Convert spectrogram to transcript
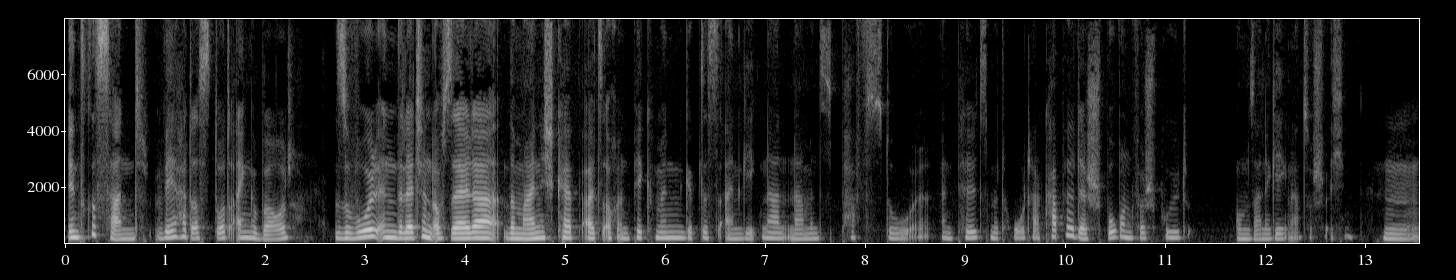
interessant. Wer hat das dort eingebaut? Sowohl in The Legend of Zelda The Minish Cap als auch in Pikmin gibt es einen Gegner namens Puffstool, ein Pilz mit roter Kappe, der Sporen versprüht, um seine Gegner zu schwächen. Hm.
